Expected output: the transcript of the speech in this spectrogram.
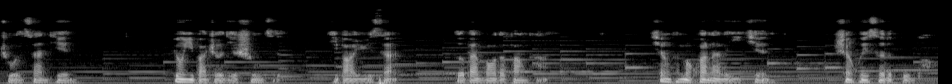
住了三天。用一把折叠梳子、一把雨伞和半包的方糖，向他们换来了一件深灰色的布袍。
